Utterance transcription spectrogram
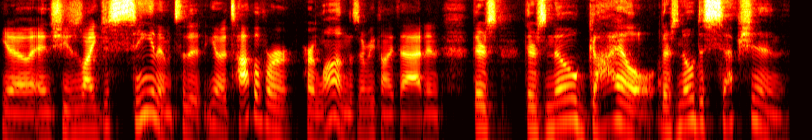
you know, and she's like just singing them to the you know top of her her lungs, everything like that. And there's there's no guile, there's no deception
